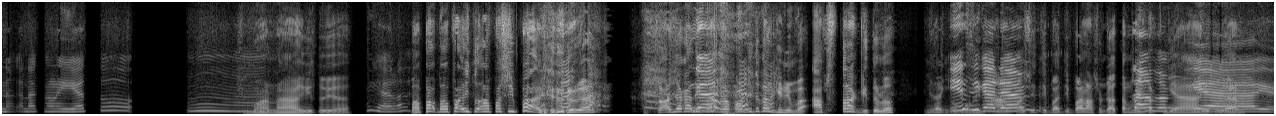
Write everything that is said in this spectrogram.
anak-anak ngelihat tuh, mmm, Gimana gitu ya, iyalah. "Bapak Bapak itu apa sih Pak?" Gitu kan. Soalnya kan iklan rokok itu kan gini Mbak, abstrak gitu loh, ini lagi Iya sih ngomongin apa kadang. sih, tiba-tiba langsung datang Langsung mereknya iya gitu kan, iya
